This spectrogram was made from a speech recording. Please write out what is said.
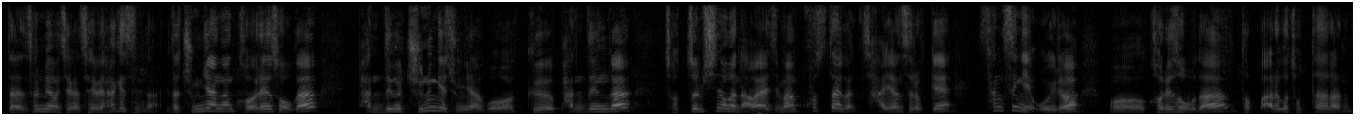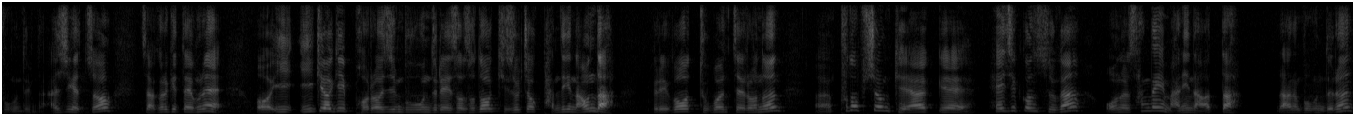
일단 설명은 제가 제외하겠습니다. 일단 중요한 건 거래소가 반등을 주는 게 중요하고 그 반등과 저점 신호가 나와야지만 코스닥은 자연스럽게 상승이 오히려 어, 거래소보다 더 빠르고 좋다라는 부분들입니다. 아시겠죠? 자 그렇기 때문에 어, 이 이격이 벌어진 부분들에 있어서도 기술적 반등이 나온다. 그리고 두 번째로는 어, 풋옵션 계약의 해지 건수가 오늘 상당히 많이 나왔다라는 부분들은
